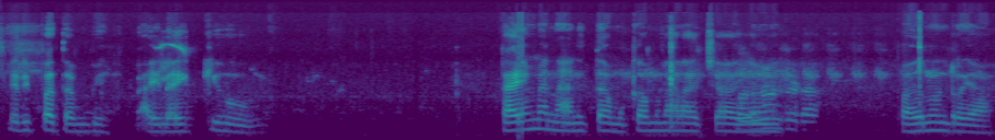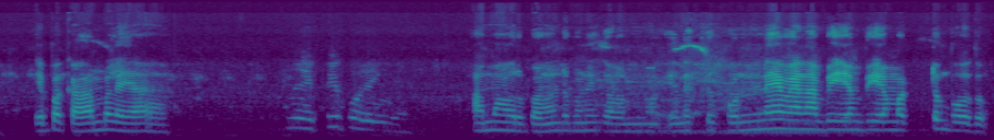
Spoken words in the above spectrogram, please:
சரிப்பா தம்பி. ஐ லைக் யூ டைம் என்ன அனிதா? முக்கால் மணி நேரம் ஆச்சா? பதினொன்றையா எப்போ கிளம்பலையா? ஆமாம் ஒரு பன்னெண்டு மணிக்கு கிளம்பணும். எனக்கு பொண்ணே வேணாம் பிஎம் பிஎம் மட்டும் போதும்.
